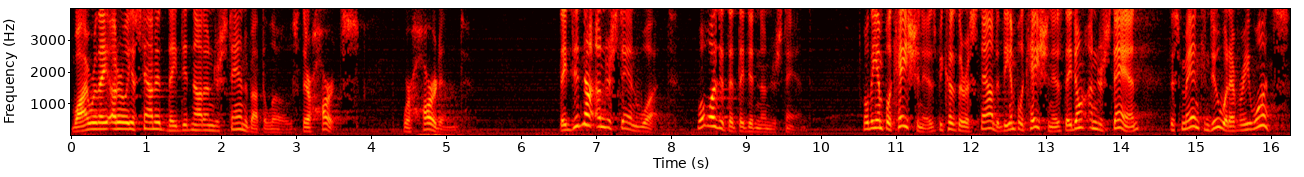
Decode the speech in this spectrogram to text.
Why were they utterly astounded? They did not understand about the loaves. Their hearts were hardened. They did not understand what? What was it that they didn't understand? Well, the implication is, because they're astounded, the implication is they don't understand this man can do whatever he wants.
